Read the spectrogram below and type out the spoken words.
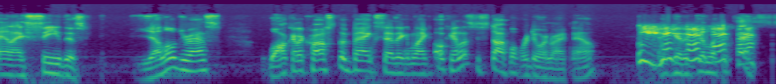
and I see this yellow dress walking across the bank setting. I'm like, okay, let's just stop what we're doing right now and get a good look at this.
